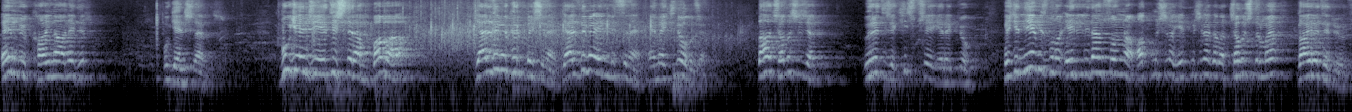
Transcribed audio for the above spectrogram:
En büyük kaynağı nedir? Bu gençlerdir. Bu genci yetiştiren baba geldi mi 45'ine, geldi mi 50'sine emekli olacak. Daha çalışacak, üretecek hiçbir şeye gerek yok. Peki niye biz bunu 50'den sonra 60'ına 70'ine kadar çalıştırmaya gayret ediyoruz?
